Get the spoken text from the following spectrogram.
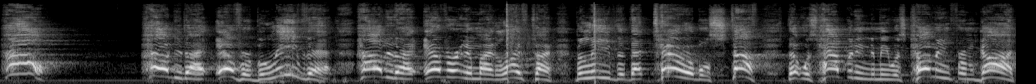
How? How did I ever believe that? How did I ever in my lifetime believe that that terrible stuff that was happening to me was coming from God?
